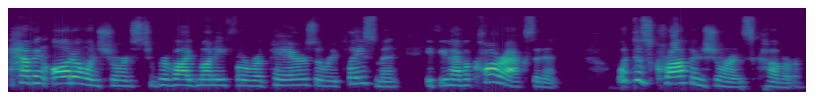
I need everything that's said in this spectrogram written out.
having auto insurance to provide money for repairs or replacement if you have a car accident. What does crop insurance cover?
